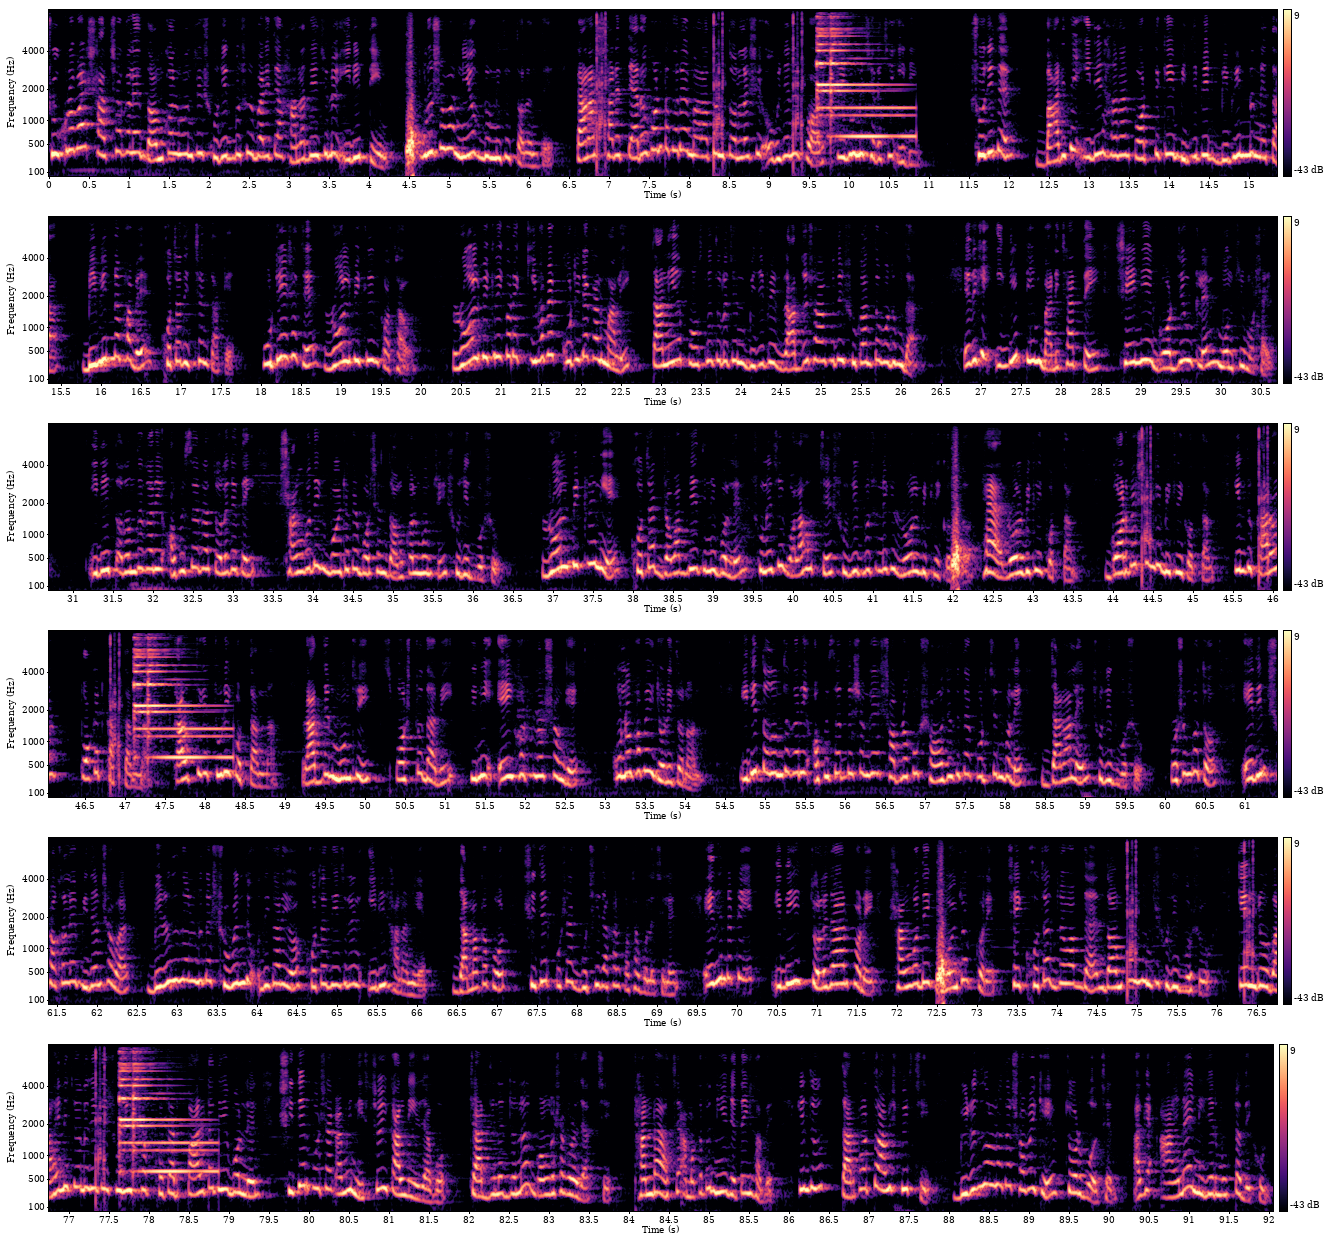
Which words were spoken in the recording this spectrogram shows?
শুক্রবার সাত সকালে দমকল মন্ত্রী সুজিত বসুর বাড়িতে হানা দিয়েছিল ইডির টিম। পুরসভার নিয়োগ দুর্নীতির তদন্তে। টানা সাড়ে তেরো ঘণ্টা ধরে মারাথন তল্লাশি অভিযানের পর শ্রীভূমি ছেড়েছে ইডি। সুজিতের বাড়িতে ইডির হানার পর থেকেই বিজেপির বিভিন্ন নেতা বিভিন্নভাবে খোঁচা দিচ্ছেন তাকে। উঠে এসেছে রোল বিক্রির কথাও। রোল বিক্রি করে কীভাবে কোটি টাকার মালিক তা নিয়ে প্রশ্ন তুলেছেন বিজেপির রাজ্য সভাপতি সুকান্ত মজুমদার। এদিকে ইডির টিম বাড়ি ছাড়তেই সেই নিয়ে গর্জে উঠলেন মন্ত্রী মশাই ইডির তদন্তকারী অফিসাররা চলে যেতেই সাংবাদিক বৈঠকে বসেন দমকল মন্ত্রী সুজিত বসু। রোল বিক্রি নিয়ে খোঁচার জবাব দিয়ে তিনি বললেন, শুনেছি বলা হচ্ছে সুজিত বসু নাকি রোল বিক্রি করত। হ্যাঁ রোল বিক্রি করতাম। গর্বের সঙ্গে বিক্রি করতাম, কিন্তু কারোর পকেট কাটতাম না, কারোর থেকে চুরি করতাম না। রাজ্যের মন্ত্রী স্পষ্ট দাবি, তিনি এই ঘটনার সঙ্গে কোনোভাবেই জড়িত নন। ইডি তদন্তকারী অফিসারদের সঙ্গে সব রকম সহযোগিতা করছেন বলে জানালেন সুজিত বসু। প্রসঙ্গত, এদিন সকালে বিধানসভার বিরোধী দলনেতা শুভেন্দু অধিকারীও খোঁচা দিয়েছিলেন ইডির হানা নিয়ে। জামা কাপড় শীতের পোশাক গুছিয়ে রাখার কথা বলেছিলেন। এই দিনটাতে ইডি চলে যাওয়ার পরে সাংবাদিক বৈঠক করে সেই খোঁচার জবাব দেন দমকল মন্ত্রী সুজিত বসু। কেন্দ্রীয় বাহিনী চলে যেতে সুজিত সব খোঁচার পাল্টা দিয়ে বললেন, শীতের পোশাক আমি নিশ্চয়ই কাল নিয়ে যাব। চার দিনের জন্য গঙ্গাসাগরে যাচ্ছি। ঠান্ডা আছে, আমাকে তো নিয়ে যেতেই হবে। কিন্তু তারপর তো আমি ফিরছি। বিরোধী দলনেতা সবাইকে চোর বলছেন। আগে আয়নায় নিজের মুখটা দেখুন।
